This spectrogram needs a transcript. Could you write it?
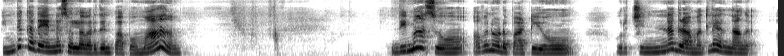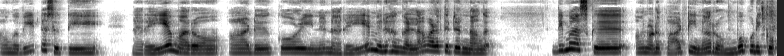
இந்த கதை என்ன சொல்ல வருதுன்னு பார்ப்போமா? திமாஸும் அவனோட பாட்டியும் ஒரு சின்ன கிராமத்தில் இருந்தாங்க. அவங்க வீட்டை சுற்றி நிறைய மரம் ஆடு கோழின்னு நிறைய மிருகங்கள்லாம் வளர்த்துட்டு இருந்தாங்க. திமாஸ்க்கு அவனோட பாட்டின்னா ரொம்ப பிடிக்கும்.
